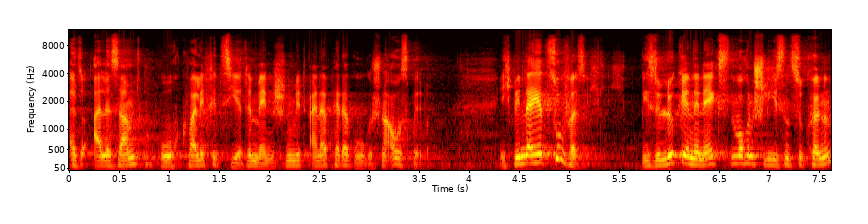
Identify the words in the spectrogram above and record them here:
also allesamt hochqualifizierte Menschen mit einer pädagogischen Ausbildung. Ich bin daher zuversichtlich, diese Lücke in den nächsten Wochen schließen zu können,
